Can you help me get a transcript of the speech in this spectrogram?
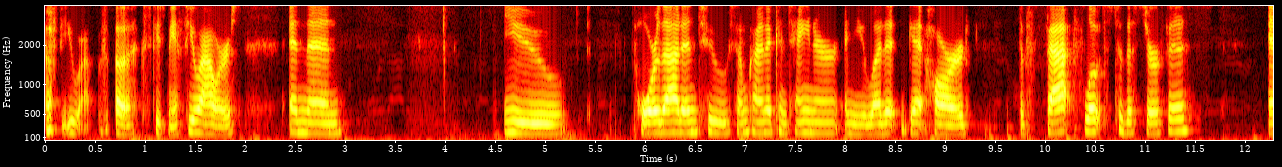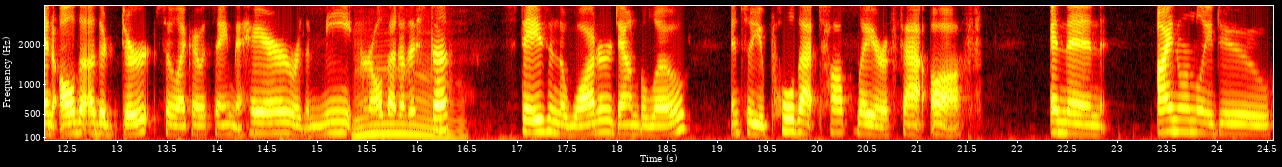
a few uh, excuse me a few hours, and then you pour that into some kind of container and you let it get hard. The fat floats to the surface and all the other dirt, so like I was saying, the hair or the meat or all that other stuff, Oh. stays in the water down below. And so you pull that top layer of fat off. And then I normally do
